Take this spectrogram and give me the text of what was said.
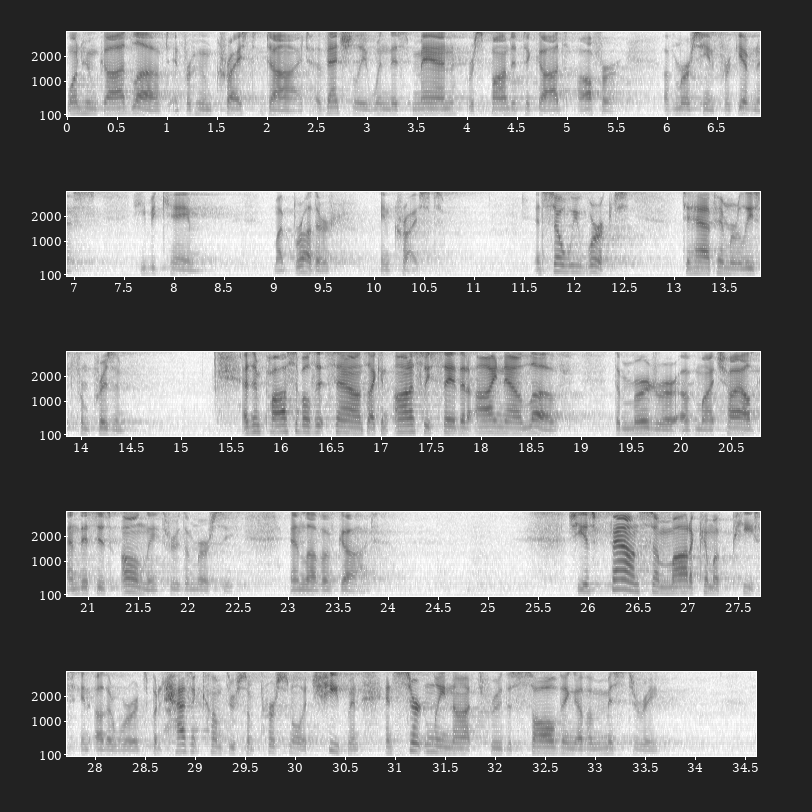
one whom God loved and for whom Christ died. Eventually, when this man responded to God's offer of mercy and forgiveness, he became my brother in Christ. And so we worked to have him released from prison. As impossible as it sounds, I can honestly say that I now love the murderer of my child, and this is only through the mercy and love of God. She has found some modicum of peace, in other words, but it hasn't come through some personal achievement, and certainly not through the solving of a mystery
